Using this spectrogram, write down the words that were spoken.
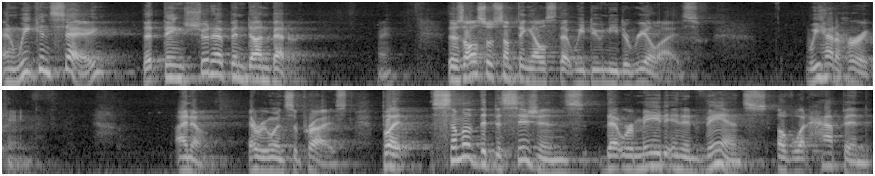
and we can say that things should have been done better, right? there's also something else that we do need to realize we had a hurricane. I know, everyone's surprised. But some of the decisions that were made in advance of what happened,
